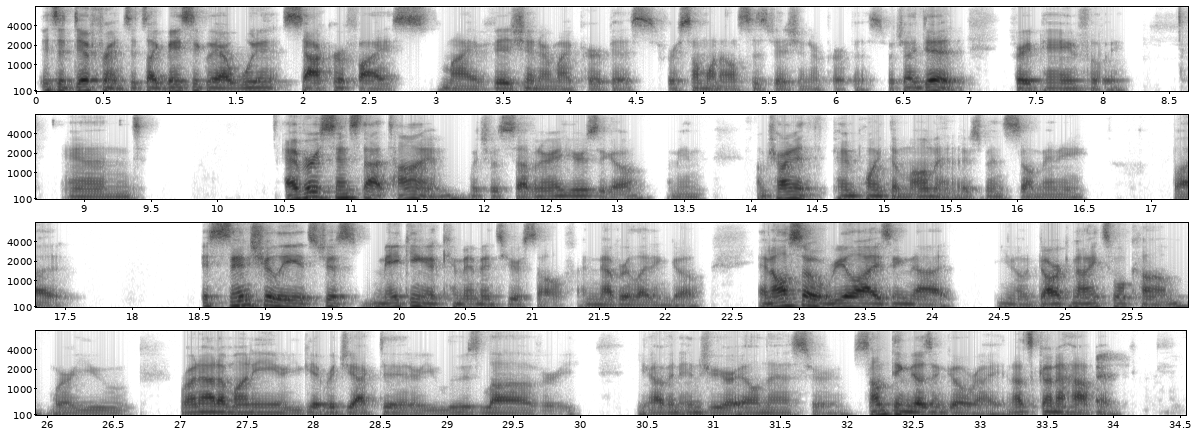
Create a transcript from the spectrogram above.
it's a difference. It's like basically I wouldn't sacrifice my vision or my purpose for someone else's vision or purpose, which I did very painfully. And ever since that time, which was seven or eight years ago, I mean, I'm trying to pinpoint the moment. There's been so many, but essentially it's just making a commitment to yourself and never letting go. And also realizing that, you know, dark nights will come where you run out of money or you get rejected or you lose love or you have an injury or illness or something doesn't go right. And that's going to happen.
